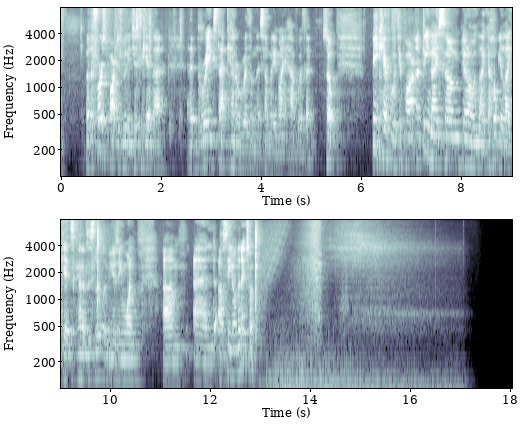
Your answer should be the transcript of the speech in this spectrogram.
But the first part is really just to get that, and it breaks that kind of rhythm that somebody might have with it. So, be careful with your partner, be nice to them, you know, like I hope you like it, it's kind of this little amusing one. Um, and I'll see you on the next one.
